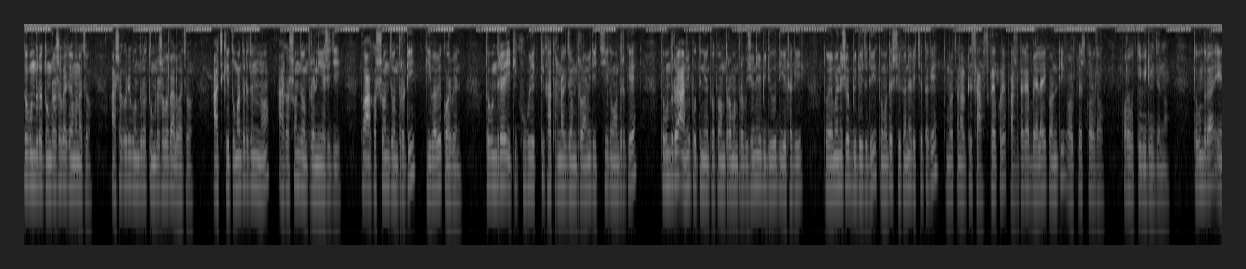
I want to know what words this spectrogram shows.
তো বন্ধুরা, তোমরা সবাই কেমন আছো? আশা করি বন্ধুরা, তোমরা সবাই ভালো আছো। আজকে তোমাদের জন্য আকর্ষণ যন্ত্র নিয়ে এসেছি। তো আকর্ষণ যন্ত্রটি কীভাবে করবেন? তো বন্ধুরা, এটি খুবই একটি খাতরনাক যন্ত্র, আমি দিচ্ছি তোমাদেরকে। তো বন্ধুরা, আমি প্রতিনিয়ত তন্ত্রমন্ত্র বিষয় নিয়ে ভিডিও দিয়ে থাকি। তো এমন সব ভিডিও যদি তোমাদের শেখানোর ইচ্ছে থাকে, তোমরা চ্যানেলটি সাবস্ক্রাইব করে পাশে থাকা বেল আইকনটি অল প্রেস করে দাও পরবর্তী ভিডিওর জন্য। তো বন্ধুরা, এই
